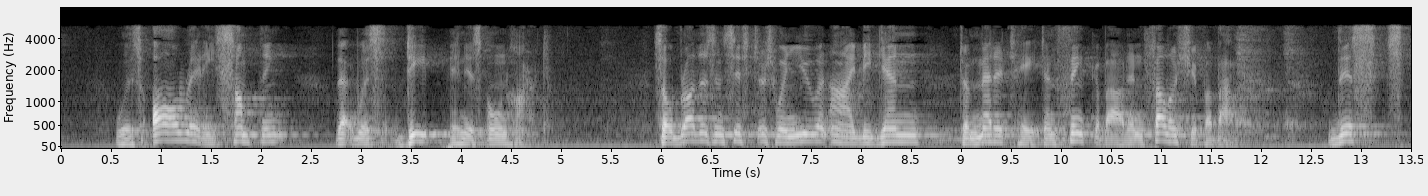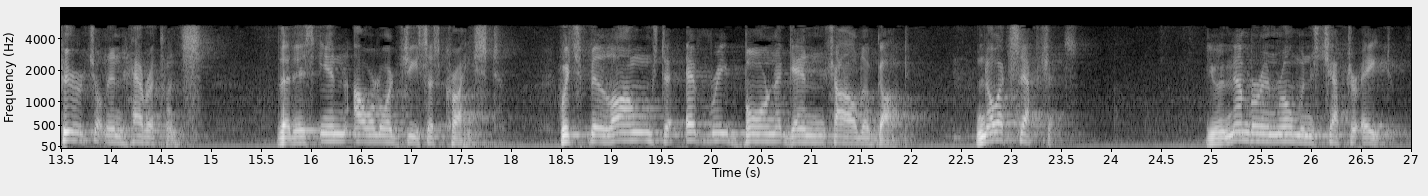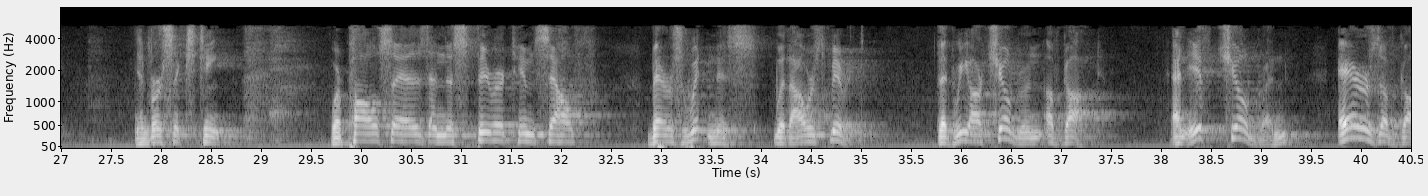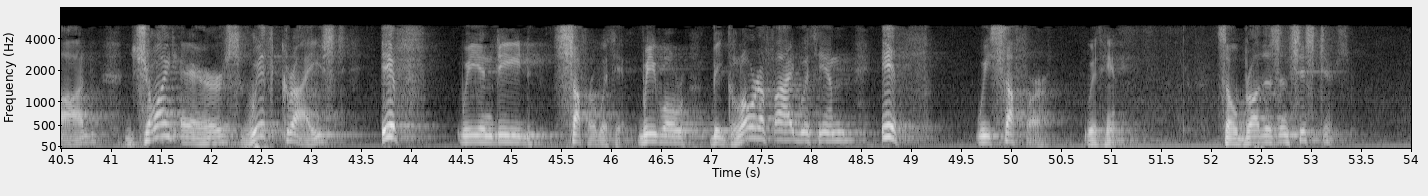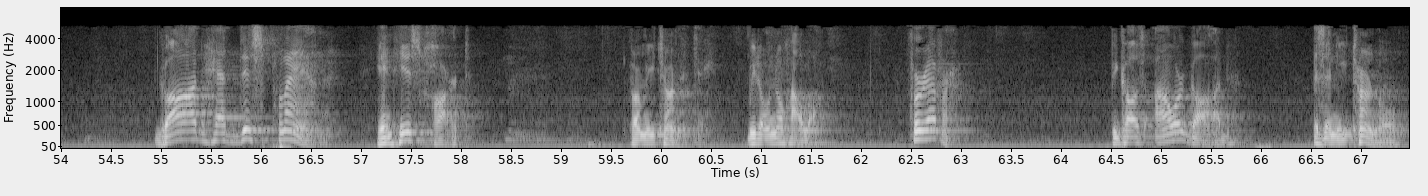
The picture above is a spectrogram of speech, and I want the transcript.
was already something that was deep in his own heart. So, brothers and sisters, when you and I begin to meditate and think about and fellowship about this spiritual inheritance that is in our Lord Jesus Christ, which belongs to every born again child of God. No exceptions. You remember in Romans chapter 8, in verse 16, where Paul says, And the Spirit Himself bears witness with our spirit that we are children of God. And if children, heirs of God, joint heirs with Christ, if we indeed suffer with him. We will be glorified with him if we suffer with him. So, brothers and sisters, God had this plan in his heart from eternity. We don't know how long. Forever. Because our God is an eternal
